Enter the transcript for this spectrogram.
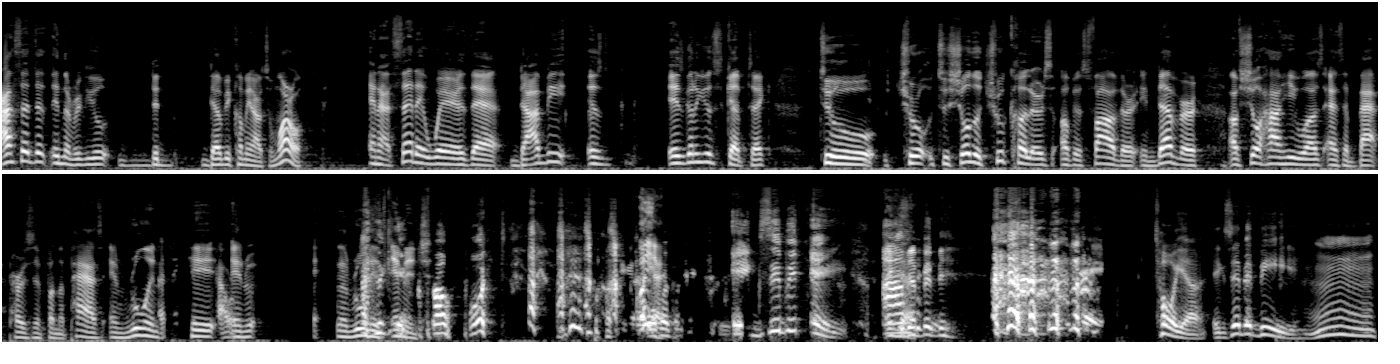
I said that in the review, the, they'll be coming out tomorrow, and I said it where that Dabi is is gonna use Skeptic to tru- to show the true colors of his father Endeavor, of show how he was as a bad person from the past and ruin his powerful. and and ruin his think he has image. a point. Oh, yeah. Exhibit A. I'm- Exhibit B. Toya, Exhibit B. Mm.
